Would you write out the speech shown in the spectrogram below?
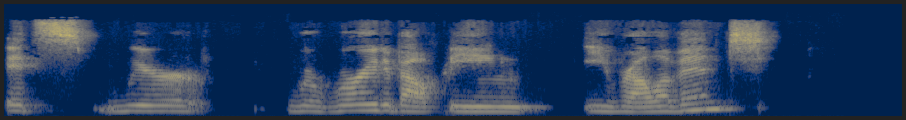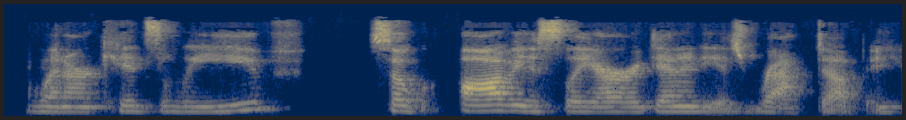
it's we're we're worried about being irrelevant when our kids leave. So obviously our identity is wrapped up in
